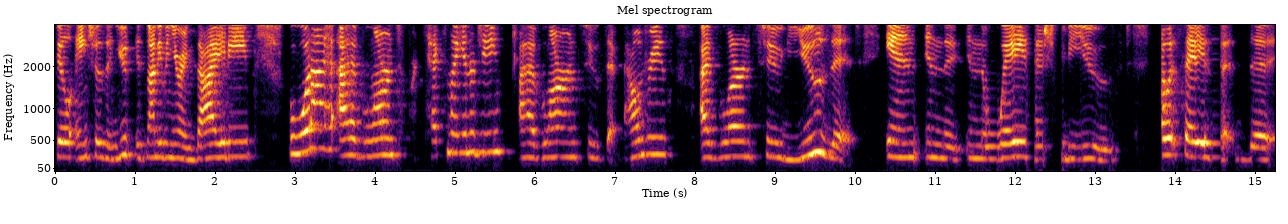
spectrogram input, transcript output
feel anxious and you it's not even your anxiety. But what I, I have learned to protect my energy. I have learned to set boundaries. I've learned to use it in in the in the way that it should be used. I would say that the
